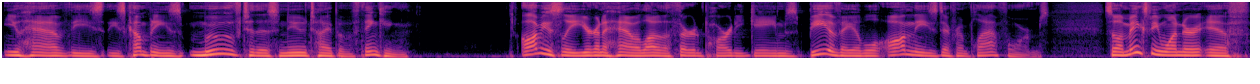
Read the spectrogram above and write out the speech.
you have these these companies move to this new type of thinking, obviously you're going to have a lot of the third party games be available on these different platforms. So it makes me wonder if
